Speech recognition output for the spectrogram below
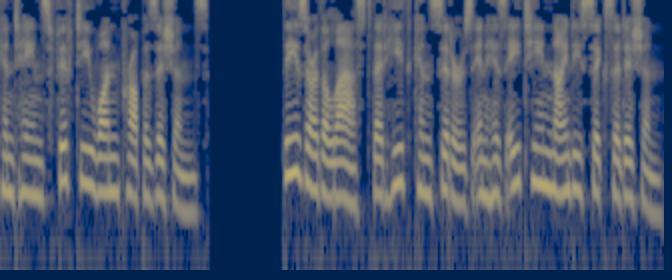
contains 51 propositions. These are the last that Heath considers in his 1896 edition.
